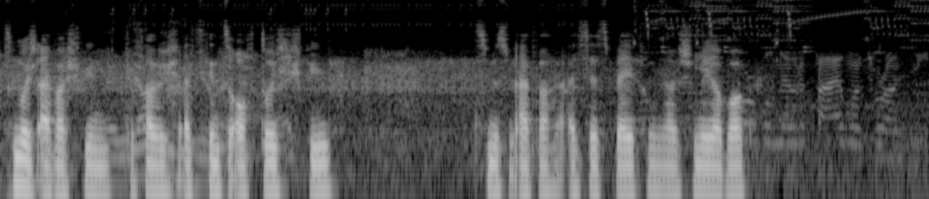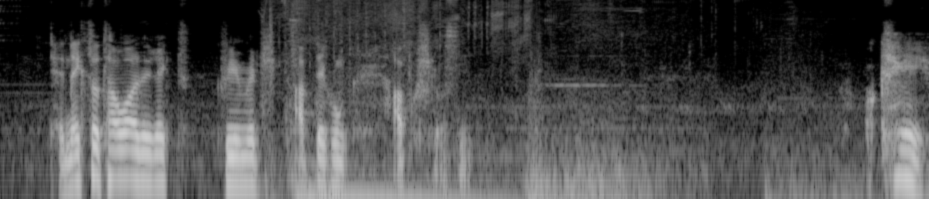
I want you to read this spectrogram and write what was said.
Das muss ich einfach spielen, das habe ich als Kind so oft durchgespielt. Das müssen wir einfach als Let's Play bringen, habe ich schon mega Bock. Der nächste Tower direkt, Greenwich, Abdeckung abgeschlossen. Okay.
